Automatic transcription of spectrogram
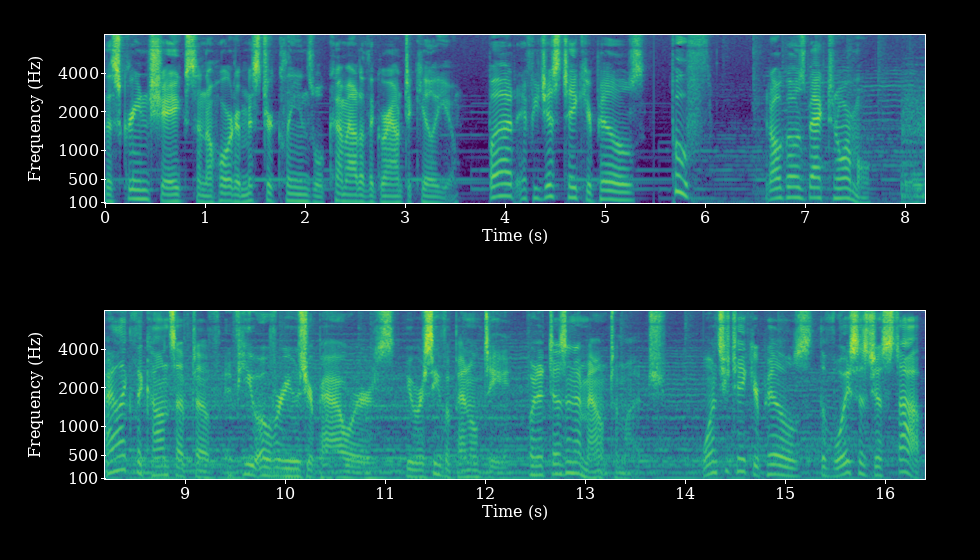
The screen shakes and a horde of Mr. Cleans will come out of the ground to kill you. But if you just take your pills, poof, it all goes back to normal. I like the concept of if you overuse your powers, you receive a penalty, but it doesn't amount to much. Once you take your pills, the voices just stop,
